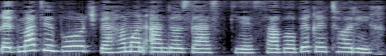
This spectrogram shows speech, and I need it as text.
قدمت برج به همان اندازه است که سوابق تاریخ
